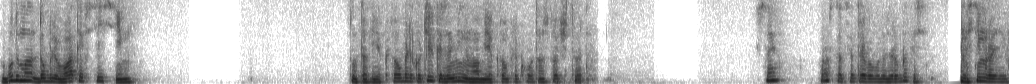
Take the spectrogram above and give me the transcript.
Будемо дублювати всі 7. Тут об'єкт обліку, тільки замінимо об'єкт обліку, от там 104. Все. Просто це треба буде зробити 7 разів.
